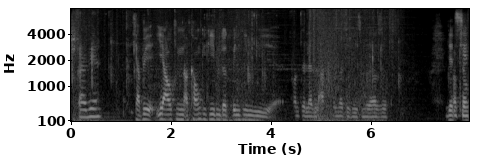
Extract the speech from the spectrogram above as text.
Stabil. Ich habe ihr- auch einen Account gegeben, dort bin ich irgendwie äh, konnte Level 800 gewesen oder so. Jetzt Okay.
